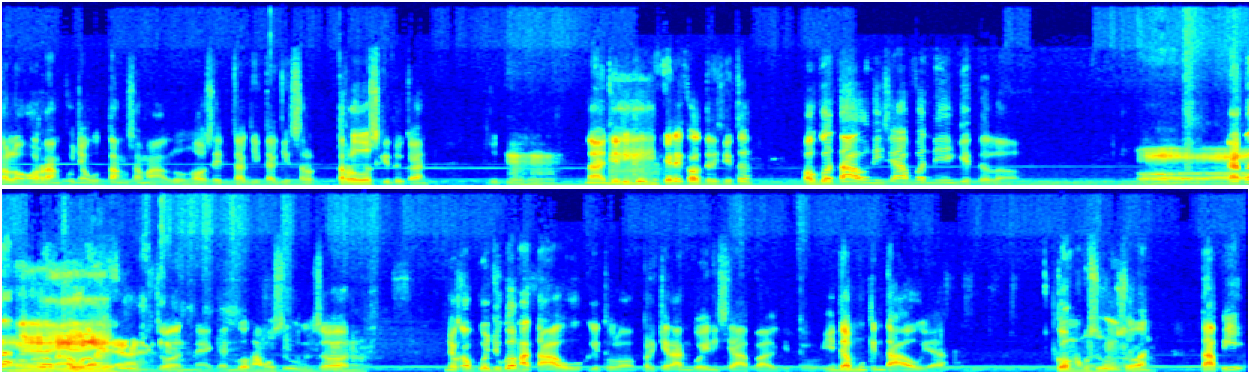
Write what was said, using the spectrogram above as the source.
kalau orang punya utang sama lu nggak usah ditagih-tagih terus gitu kan. Mhm. Nah, jadi gue Hmm. mikirnya kalau dari situ oh gue tahu nih siapa nih gitu loh. Oh. Karena Iya, gue iya, tahu lah iya. Uzon ya kan. Gue nggak mau seuzon. Nyokap gue juga nggak tahu gitu loh perkiraan gue ini siapa gitu. Ida mungkin tahu ya. Gue nggak Mhm. seuzon. Tapi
